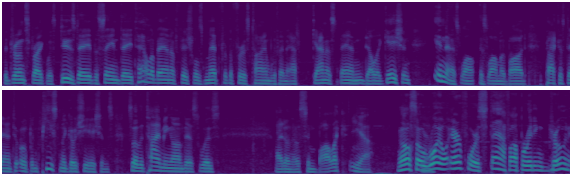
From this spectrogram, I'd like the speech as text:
The drone strike was Tuesday, the same day Taliban officials met for the first time with an Afghanistan delegation in Islam- Islamabad, Pakistan, to open peace negotiations. So the timing on this was, I don't know, symbolic. Yeah. Also, Royal Air Force staff operating drone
